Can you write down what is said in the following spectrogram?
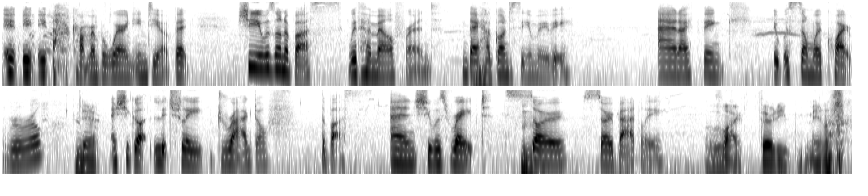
in, in, in I can't remember where in India, but she was on a bus with her male friend. They had gone to see a movie, and I think it was somewhere quite rural, Yeah. and she got literally dragged off the bus, and she was raped hmm. so so badly. It was like 30 men or something.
